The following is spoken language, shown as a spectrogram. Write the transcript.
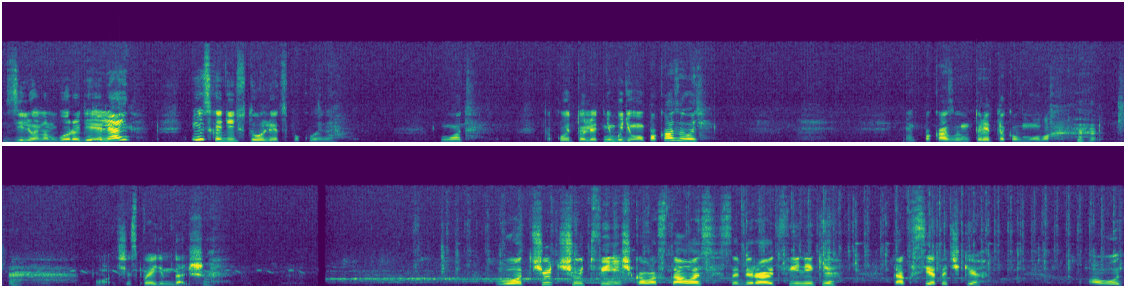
в зеленом городе Эляйн и сходить в туалет спокойно. Вот такой туалет. Не будем его показывать. Вот, показываем туалет только в молах. Вот, сейчас поедем дальше. Вот, чуть-чуть финичков осталось. Собирают финики. Так, в сеточке. А вот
